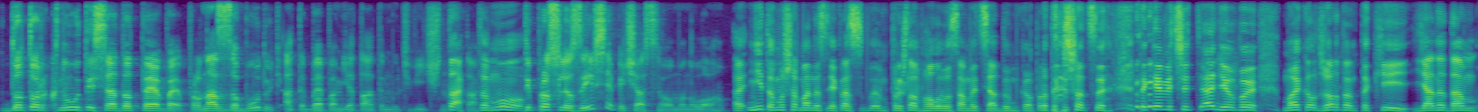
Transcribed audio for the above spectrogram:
доторкнутися до тебе. Про нас забудуть, а тебе пам'ятатимуть вічно. Так, тому. Ти просльозився під час цього монологу? Е, Ні, тому що в мене якраз прийшла в голову саме ця думка про те, що це таке відчуття, ніби Майкл Джордан такий: я не дам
